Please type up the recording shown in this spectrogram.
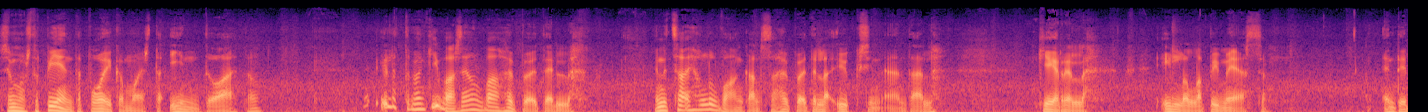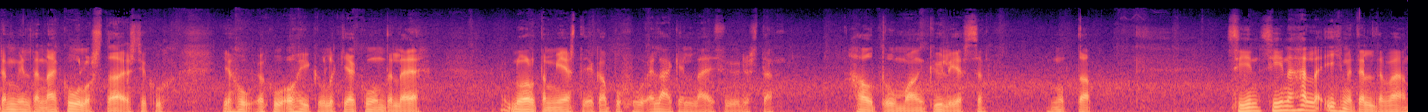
semmoista pientä poikamaista intoa, että on yllättävän kiva, se on vaan höpötellä. Ja nyt saa ihan luvan kanssa höpötellä yksinään täällä kierrellä illalla pimeässä. En tiedä miltä nämä kuulostaa, jos joku, joku, joku ohikulkija kuuntelee nuorta miestä, joka puhuu eläkeläisyydestä hautuumaan kyljessä. Mutta siinä, siinä hänellä ihmeteltävää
